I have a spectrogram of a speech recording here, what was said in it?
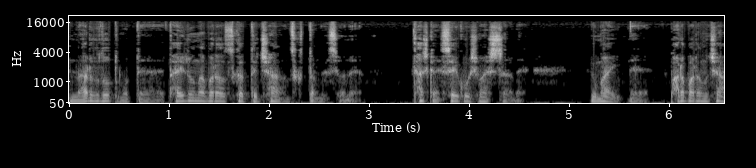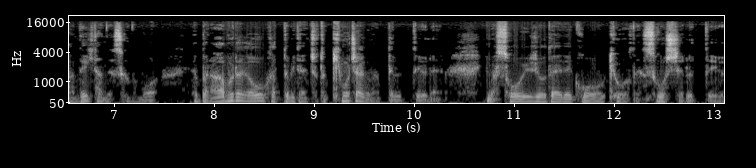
なるほどと思ってね、大量の油を使ってチャーハンを作ったんですよね。確かに成功しましたね。うまいね、パラパラのチャーハンできたんですけども、やっぱり油が多かったみたいにちょっと気持ち悪くなってるっていうね、今そういう状態でこう、今日ね、過ごしてるっていう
